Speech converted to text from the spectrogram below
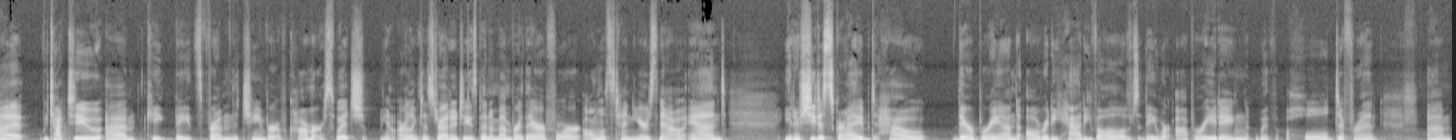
Uh, we talked to um, Kate Bates from the Chamber of Commerce, which you know Arlington Strategy has been a member there for almost ten years now, and you know she described how their brand already had evolved. They were operating with a whole different um,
